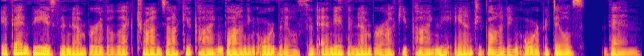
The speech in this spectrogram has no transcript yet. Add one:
If Nb is the number of electrons occupying bonding orbitals and Na the number occupying the antibonding orbitals, then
